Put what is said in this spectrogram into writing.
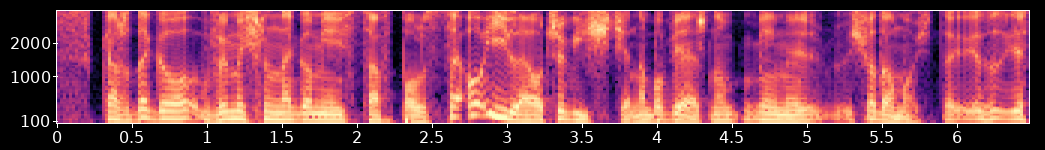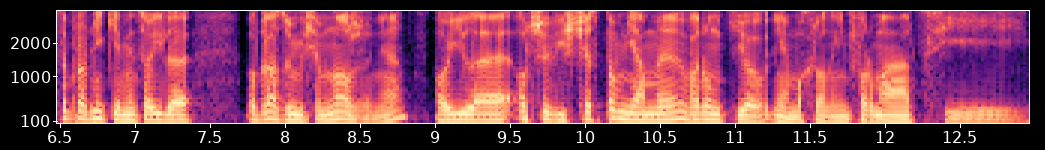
z każdego wymyślnego miejsca w Polsce, o ile oczywiście, no bo wiesz, no miejmy świadomość, jestem prawnikiem, więc o ile od razu mi się mnoży, nie? O ile oczywiście spełniamy warunki, nie wiem, ochrony informacji,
